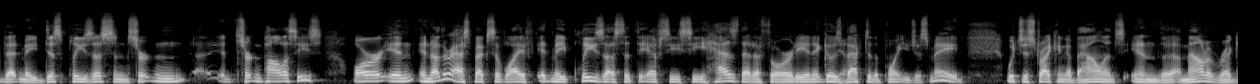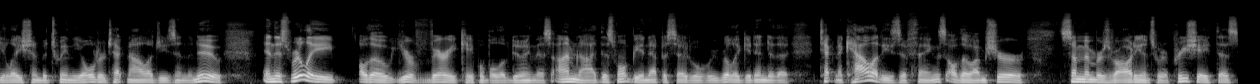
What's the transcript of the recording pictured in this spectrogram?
that may displease us in certain in certain policies, or in, in other aspects of life, it may please us that the FCC has that authority. And it goes yeah. back to the point you just made, which is striking a balance in the amount of regulation between the older technologies and the new. And this really, although you're very capable of doing this, I'm not. This won't be an episode where we really get into the technicalities of things, although I'm sure some members of our audience would appreciate this.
